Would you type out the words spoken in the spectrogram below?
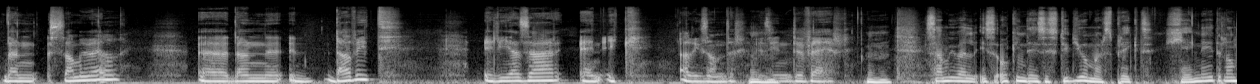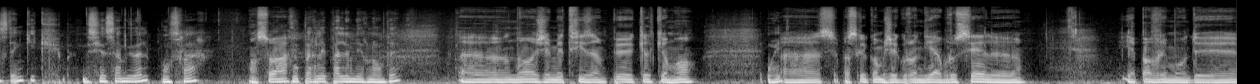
dan Samuel, dan David, Eliazar en ik. Alexander. Mhm. We zijn de vijf. Mm -hmm. Samuel is ook in deze studio, maar spreekt geen Nederlands, denk ik. Monsieur Samuel, bonsoir. Bonsoir. Vous parlez pas le néerlandais? Euh, non, je maîtrise un peu quelques mots. Oui. Euh, c'est parce que comme j'ai grandi à Bruxelles, euh, il n'y a pas vraiment de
